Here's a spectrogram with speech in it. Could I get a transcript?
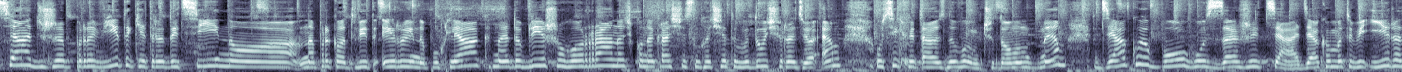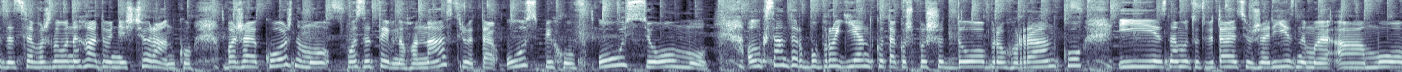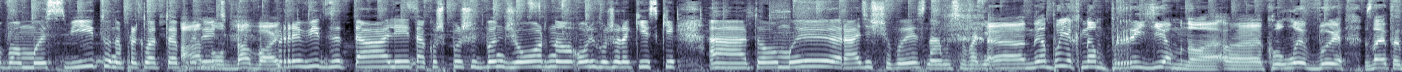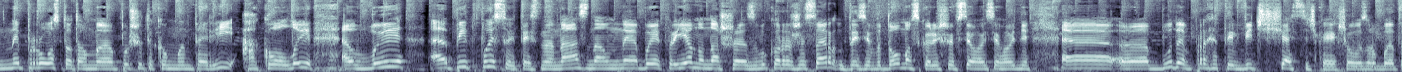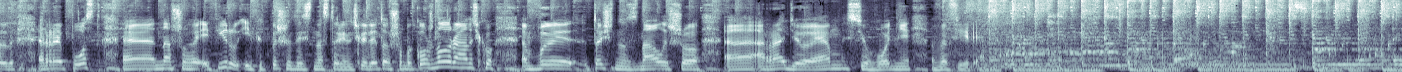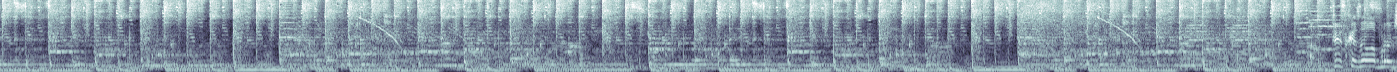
Летять вже привітики традиційно, наприклад, від Ірини Пухляк. Найдобрішого раночку, найкращі слухачі та ведучі радіо М. Усіх вітаю з новим чудовим днем. Дякую Богу за життя. Дякуємо тобі, Іра, за це важливе нагадування щоранку. Бажаю кожному позитивного настрою та успіху в усьому. Олександр Боброєнко також пише доброго ранку. І з нами тут вітаються вже різними а, мовами світу. Наприклад, А, ну, давай. привіт з Італії. Також пишуть Бонджорно, Ольгу Жураківський. А, то ми раді, що ви з нами сьогодні. Е, неабияк нам приємно, е, коли ви знаєте, не просто там е, пишете коментарі, а коли ви е, підписуєтесь на нас. Нам неабияк приємно. Наш е, звукорежисер десь вдома, скоріше всього, сьогодні е, е, буде пригати від щастячка, якщо ви зробите репост е, нашого ефіру і підпишетесь на сторіночку для того, щоб кожного раночку ви точно знали, що е, радіо М сьогодні в ефірі.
